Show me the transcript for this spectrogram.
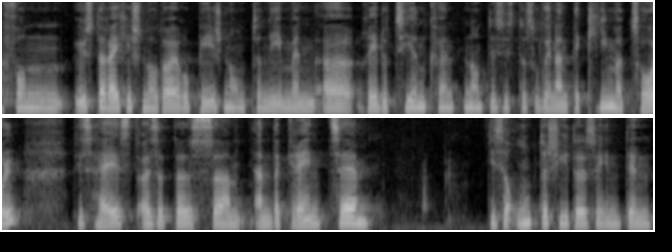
von österreichischen oder europäischen Unternehmen äh, reduzieren könnten. Und das ist der sogenannte Klimazoll. Das heißt also, dass ähm, an der Grenze dieser Unterschied also in den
